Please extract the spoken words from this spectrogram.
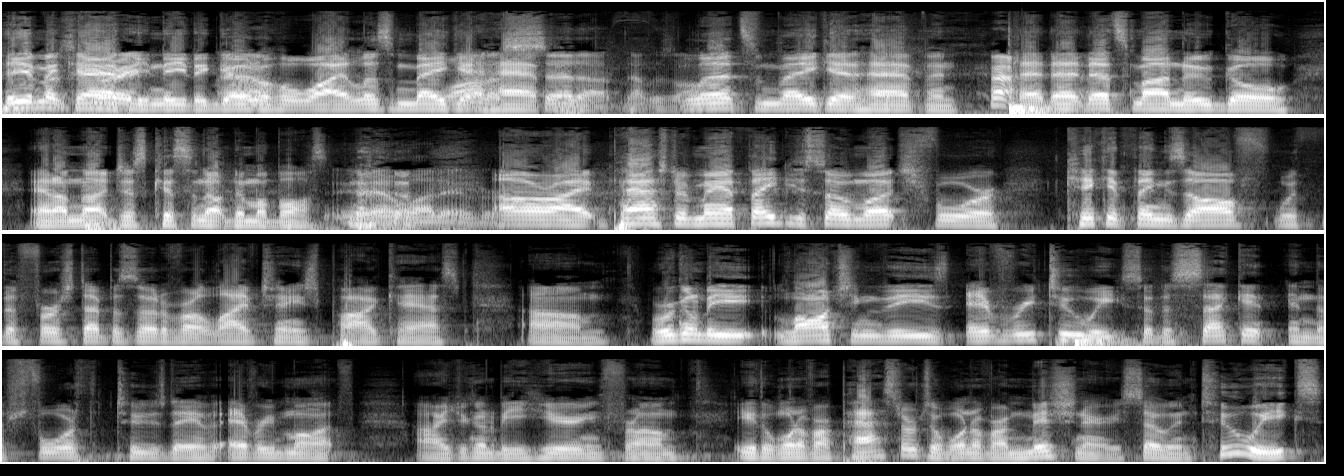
He and McCarthy need to go to Hawaii. Let's make it happen. setup. That was awesome. Let's make it happen. that, that, that's my new goal, and I'm not just kissing up to my boss. Yeah, whatever. All right, Pastor, man, thank you so much for kicking things off with the first episode of our Life Change podcast. Um, we're going to be launching these every two weeks, so the second and the fourth Tuesday of every month. Uh, you're going to be hearing from either one of our pastors or one of our missionaries. So in two weeks,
